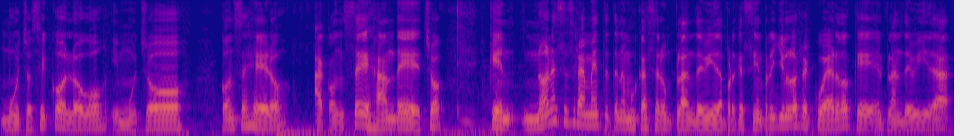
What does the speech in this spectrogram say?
muchos psicólogos y muchos consejeros aconsejan, de hecho, que no necesariamente tenemos que hacer un plan de vida, porque siempre yo lo recuerdo que el plan de vida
